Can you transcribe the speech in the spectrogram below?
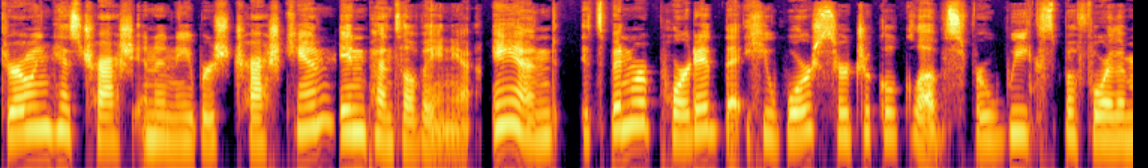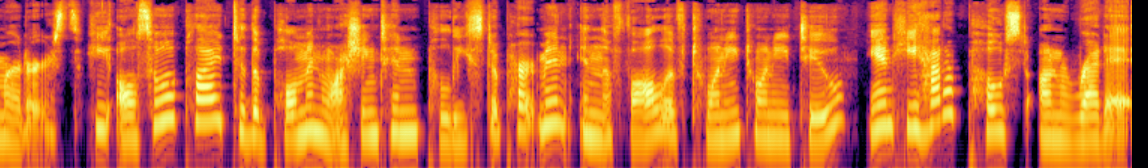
throwing his trash trash in a neighbor's trash can in Pennsylvania. And it's been reported that he wore surgical gloves for weeks before the murders. He also applied to the Pullman, Washington Police Department in the fall of 2022, and he had a post on Reddit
